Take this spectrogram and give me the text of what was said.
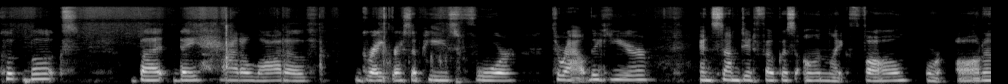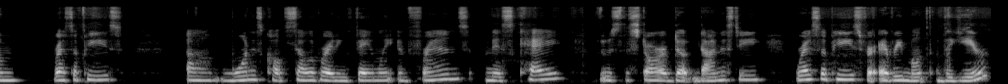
cookbooks, but they had a lot of great recipes for throughout the year. And some did focus on like fall or autumn recipes. Um, one is called Celebrating Family and Friends. Miss Kay, who's the star of Duck Dynasty, recipes for every month of the year.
